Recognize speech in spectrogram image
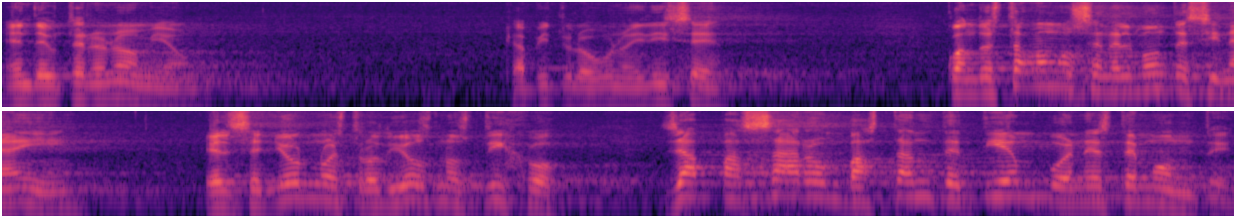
en Deuteronomio capítulo 1, y dice, cuando estábamos en el monte Sinaí, el Señor nuestro Dios nos dijo, ya pasaron bastante tiempo en este monte,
